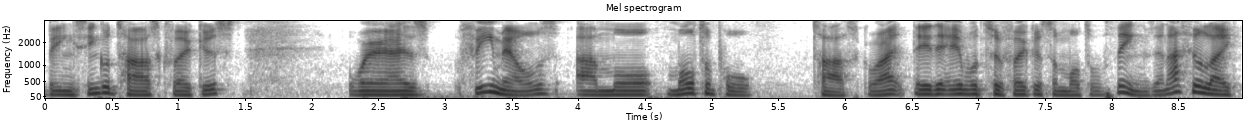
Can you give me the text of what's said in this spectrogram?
being single task focused, whereas females are more multiple task, right? They they're able to focus on multiple things. And I feel like,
